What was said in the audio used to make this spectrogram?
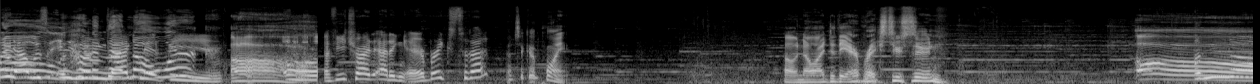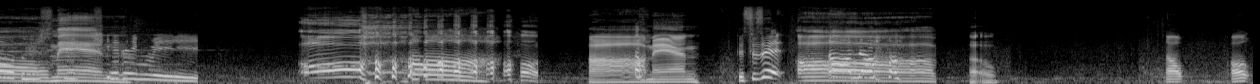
wait, I was in How did that not work? beam. Oh, Oh, have you tried adding air brakes to that? that's a good point. Oh no, I did the air brakes too soon. Oh, Oh, no! You're man. kidding me! Oh. Oh, Ah man. This is it! Oh, no! Uh oh. Oh, oh,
